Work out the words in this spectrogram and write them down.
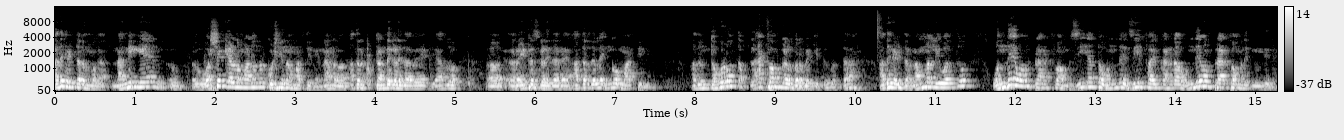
ಅದೇ ಹೇಳ್ತಾರೆ ಮಗ. ನನಗೆ ವರ್ಷಕ್ಕೆ ಎರಡು ಮಾಡೋದ್ರೆ ಖುಷಿನ ಮಾಡ್ತೀನಿ. ನಾನು ಅದರ ತಂಡಗಳಿದಾವೆ ಯಾರು ರೈಟರ್ಸ್ ಗಳಿದ್ದಾರೆ ಆ ಥರದ್ದೆಲ್ಲ ಹೆಂಗೋ ಮಾಡ್ತೀವಿ ಅದನ್ನ ತಗೊಳ್ಳುವಂತ ಪ್ಲಾಟ್ಫಾರ್ಮ್ಗಳು ಬರಬೇಕಿತ್ತು ಗೊತ್ತಾ? ಅದೇ ಹೇಳ್ತಾರೆ. ನಮ್ಮಲ್ಲಿ ಇವತ್ತು ಒಂದೇ ಒಂದು ಪ್ಲಾಟ್ಫಾರ್ಮ್ ಜಿ ಅಂತ ಒಂದೇ ಜಿ ಫೈವ್ ಕನ್ನಡ ಒಂದೇ ಒಂದು ಪ್ಲಾಟ್ಫಾರ್ಮ್ ಅದಕ್ಕೆ ನಿಂತಿದೆ.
